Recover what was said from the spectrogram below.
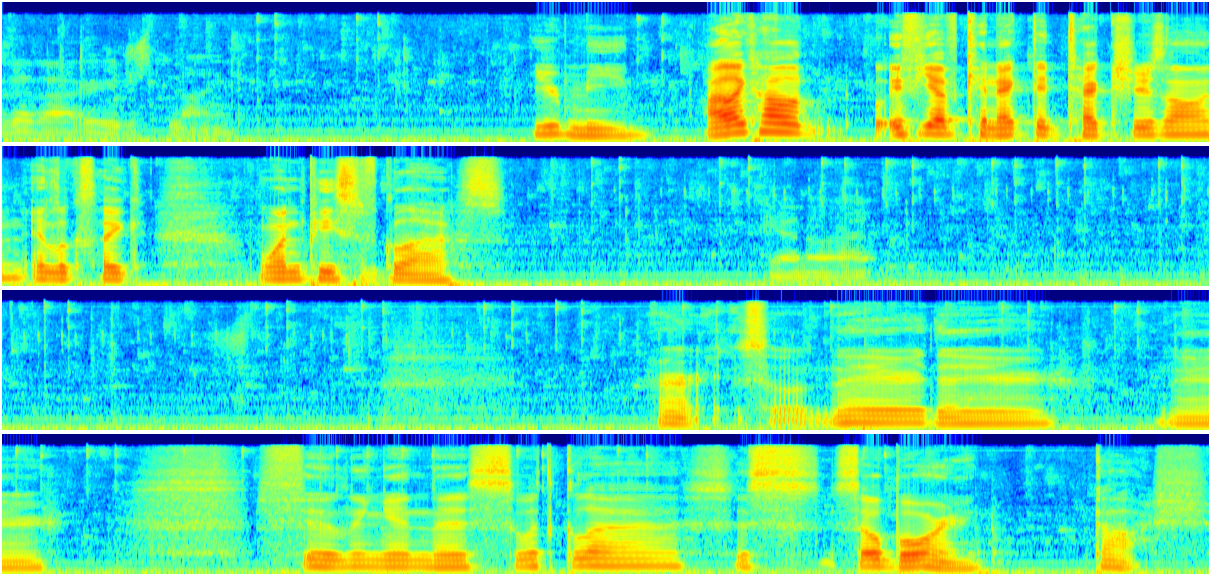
Either that or you're just blind. You're mean. I like how if you have connected textures on, it looks like one piece of glass. Yeah, I know, right? Alright, so there, there, there. Filling in this with glass. is so boring. Gosh.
